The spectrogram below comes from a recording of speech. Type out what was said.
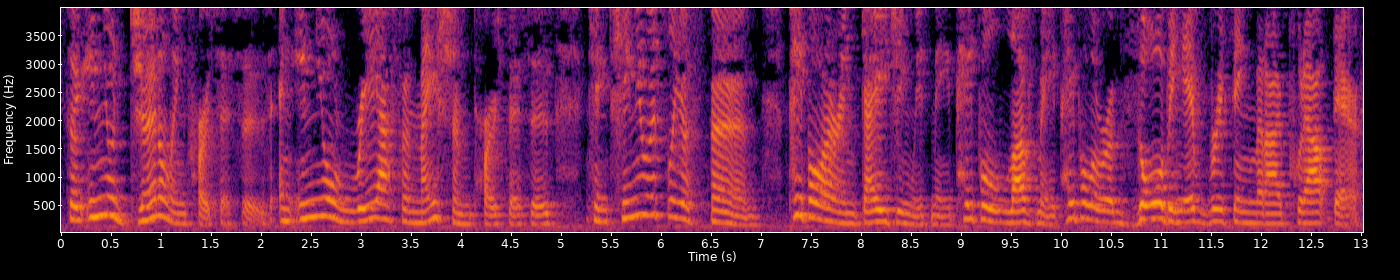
So, in your journaling processes and in your reaffirmation processes, continuously affirm people are engaging with me, people love me, people are absorbing everything that I put out there.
